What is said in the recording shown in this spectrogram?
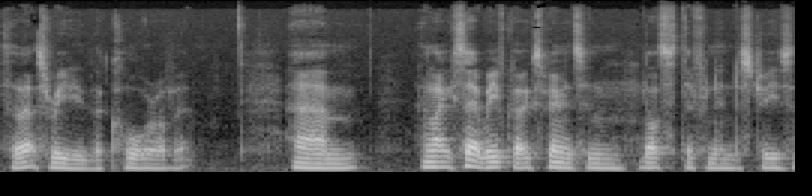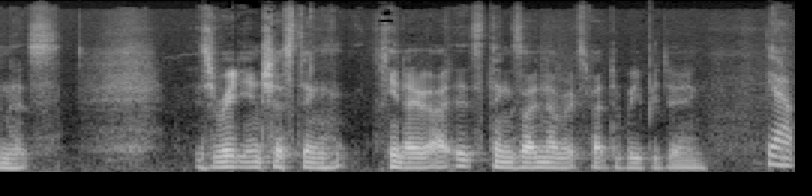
So that's really the core of it. Um, and like I said, we've got experience in lots of different industries, and it's it's really interesting. You know, it's things I never expected we'd be doing yeah.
